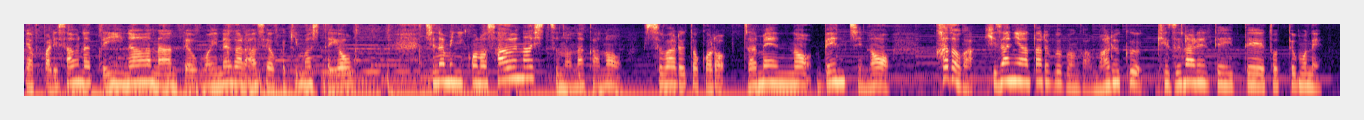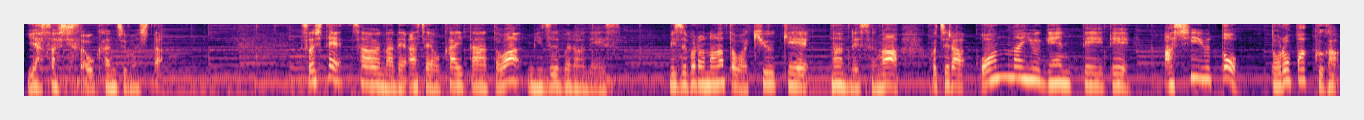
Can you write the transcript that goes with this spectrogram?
やっぱりサウナっていいななんて思いながら汗をかきましたよ。ちなみにこのサウナ室の中の座るところ座面のベンチの角が膝に当たる部分が丸く削られていてとってもね優しさを感じました。そしてサウナで汗をかいた後は水風呂です。水風呂の後は休憩なんですがこちら女湯限定で足湯と泥パックが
